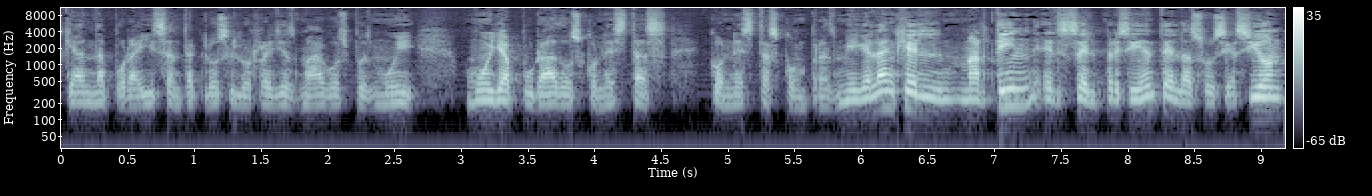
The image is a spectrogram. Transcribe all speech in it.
que anda por ahí Santa Claus y los Reyes Magos, pues muy, muy apurados con estas, con estas compras. Miguel Ángel Martín es el presidente de la Asociación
